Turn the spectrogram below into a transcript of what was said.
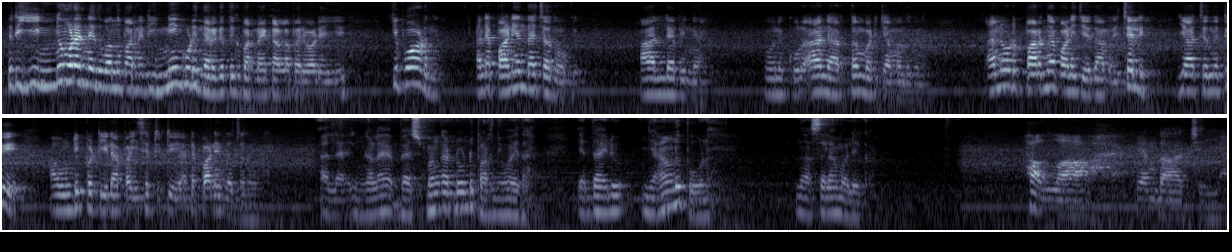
എന്നിട്ട് ഈ ഇന്നോട് തന്നെ ഇത് വന്ന് പറഞ്ഞിട്ട് ഇനിയും കൂടി നരകത്തേക്ക് പറഞ്ഞേക്കാനുള്ള പരിപാടി ഈ പോടുന്നു എന്റെ പണി എന്താ വെച്ചാൽ നോക്ക്? ആ അല്ല പിന്നെ. ഓന് ഖുർആാന്റെ അർത്ഥം പഠിക്കാൻ വന്നിരിക്കണേ. എന്നോട് പറഞ്ഞ പണി ചെയ്താൽ മതി. ചെല്ലി. ഞാൻ ചെന്നിട്ട് ആ ഉണ്ടിപ്പെട്ടിയിൽ ആ പൈസ ഇട്ടിട്ട് എന്റെ പണി എന്താ വെച്ചാൽ അല്ല നിങ്ങളെ വിഷമം കണ്ടുകൊണ്ട് പറഞ്ഞു പോയതാ. എന്തായാലും ഞാൻ പോണ്. അസ്സലാമലൈക്കും അല്ലാ എന്താ ചെയ്യാ?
